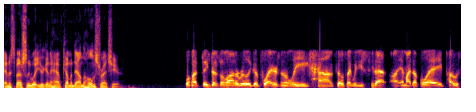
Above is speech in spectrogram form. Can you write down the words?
and especially what you're going to have coming down the home stretch here? Well, I think there's a lot of really good players in the league. Uh, it feels like when you see that uh, MIAA post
